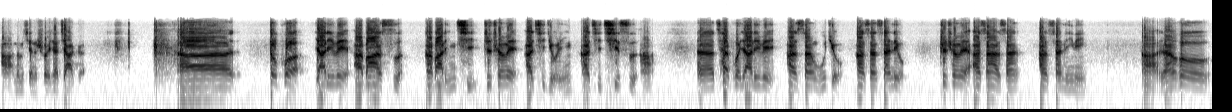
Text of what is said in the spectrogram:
啊。那么现在说一下价格，啊，豆粕压力位二八二四。二八零七支撑位二七九零二七七四啊，呃菜粕压力位二三五九二三三六支撑位二三二三二三零零啊，然后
